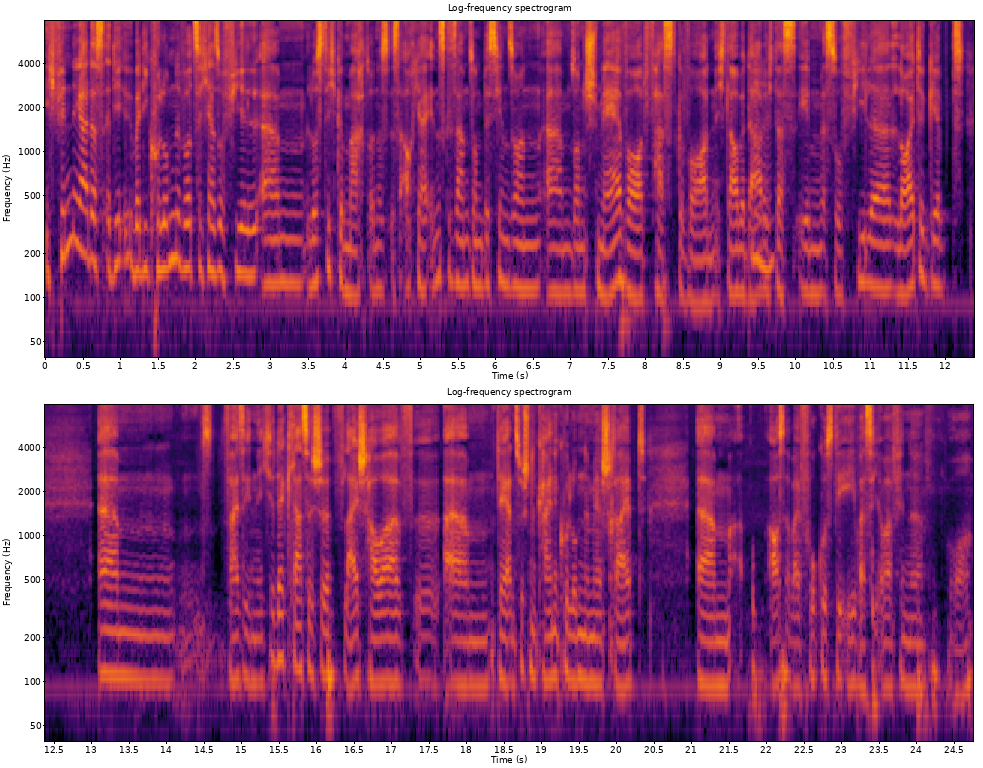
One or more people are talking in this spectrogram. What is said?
ich finde ja, dass die, über die Kolumne wird sich ja so viel ähm, lustig gemacht und es ist auch ja insgesamt so ein bisschen so ein, ähm, so ein Schmähwort fast geworden. Ich glaube, dadurch, dass eben es so viele Leute gibt, ähm, weiß ich nicht, der klassische Fleischhauer, äh, ähm, der inzwischen keine Kolumne mehr schreibt, ähm, außer bei Focus.de, was ich aber finde, boah,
